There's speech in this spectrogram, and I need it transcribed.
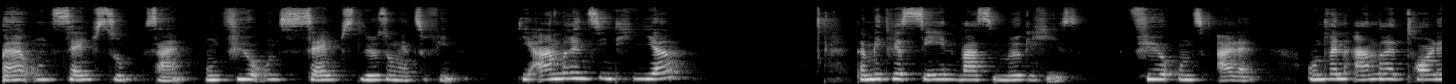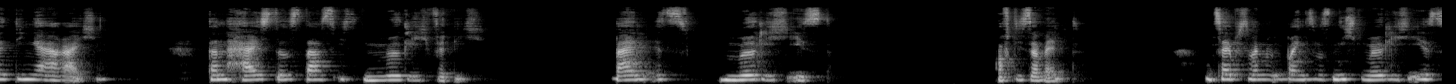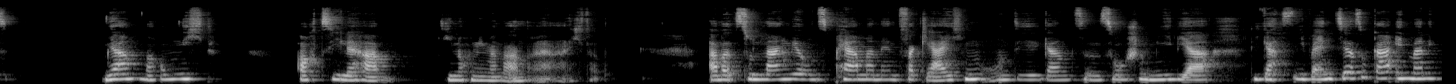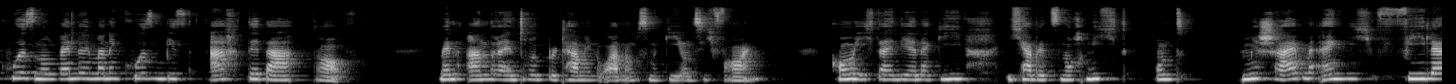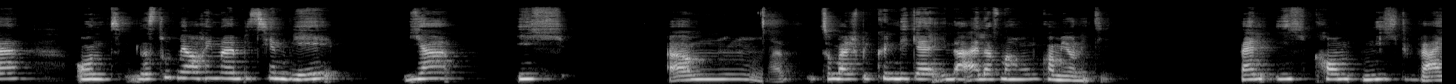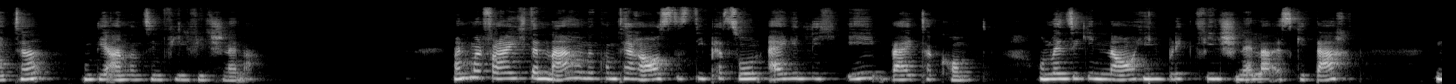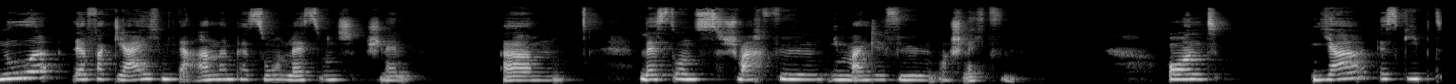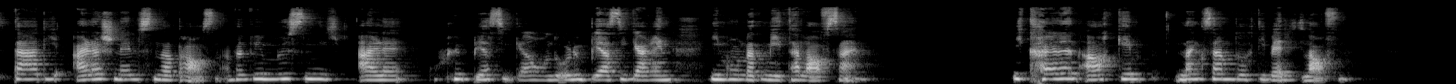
bei uns selbst zu sein und für uns selbst Lösungen zu finden. Die anderen sind hier, damit wir sehen, was möglich ist für uns alle. Und wenn andere tolle Dinge erreichen, dann heißt es, das ist möglich für dich, weil es möglich ist auf dieser Welt. Und selbst wenn übrigens was nicht möglich ist, ja, warum nicht auch Ziele haben, die noch niemand anderer erreicht hat. Aber solange wir uns permanent vergleichen und die ganzen Social Media, die ganzen Events, ja sogar in meinen Kursen und wenn du in meinen Kursen bist, achte da drauf. Wenn andere entrümpelt haben in Ordnungsmagie und sich freuen, komme ich da in die Energie, ich habe jetzt noch nicht und mir schreiben eigentlich viele und das tut mir auch immer ein bisschen weh. Ja, ich ähm, zum Beispiel kündige in der I Love My Home Community. Weil ich komme nicht weiter und die anderen sind viel, viel schneller. Manchmal frage ich dann nach und dann kommt heraus, dass die Person eigentlich eh weiterkommt. Und wenn sie genau hinblickt, viel schneller als gedacht. Nur der Vergleich mit der anderen Person lässt uns schnell ähm, lässt uns schwach fühlen, im Mangel fühlen und schlecht fühlen. Und ja, es gibt da die Allerschnellsten da draußen, aber wir müssen nicht alle Olympiasieger und Olympiasiegerin im 100 Meter Lauf sein. Wir können auch langsam durch die Welt laufen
